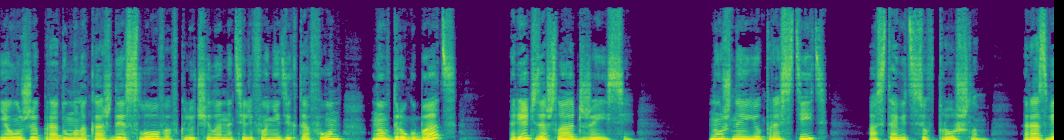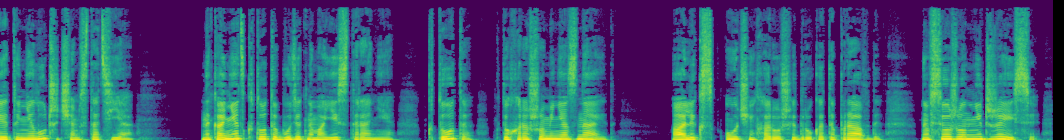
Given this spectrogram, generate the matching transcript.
Я уже продумала каждое слово, включила на телефоне диктофон, но вдруг бац, речь зашла о Джейси. Нужно ее простить, оставить все в прошлом. Разве это не лучше, чем статья? Наконец, кто-то будет на моей стороне. Кто-то, кто хорошо меня знает. Алекс очень хороший друг, это правда. Но все же он не Джейси —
